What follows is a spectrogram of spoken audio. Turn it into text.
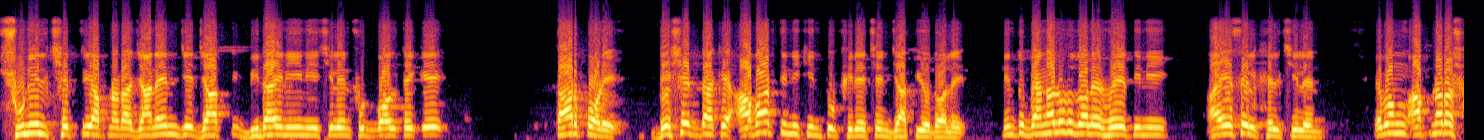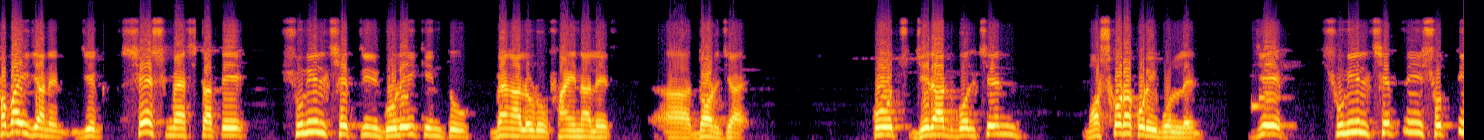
সুনীল ছেত্রী আপনারা জানেন যে জাতি বিদায় নিয়ে নিয়েছিলেন ফুটবল থেকে। তারপরে দেশের ডাকে আবার তিনি কিন্তু ফিরেছেন জাতীয় দলে। কিন্তু বেঙ্গালুরু দলের হয়ে তিনি আইএসএল খেলছিলেন। এবং আপনারা সবাই জানেন যে শেষ ম্যাচটাতে সুনীল ছেত্রীর গোলেই কিন্তু বেঙ্গালুরু ফাইনালের দরজায়। কোচ জেরাট বলছেন, মস্করা করেই বললেন যে সুনীল ছেত্রী সত্যি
